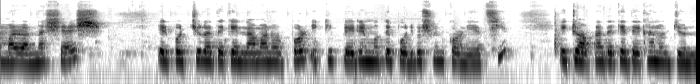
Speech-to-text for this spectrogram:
আমার রান্না শেষ। এরপর চুলা থেকে নামানোর পর একটি প্লেটের মধ্যে পরিবেশন করে নিয়েছি, একটু আপনাদেরকে দেখানোর জন্য।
